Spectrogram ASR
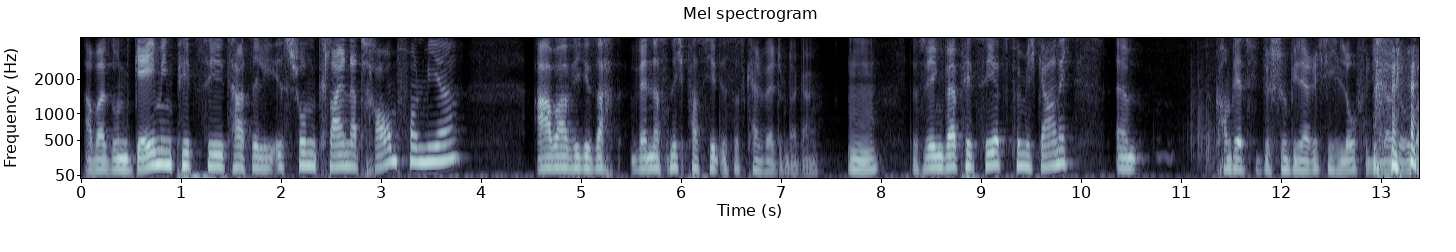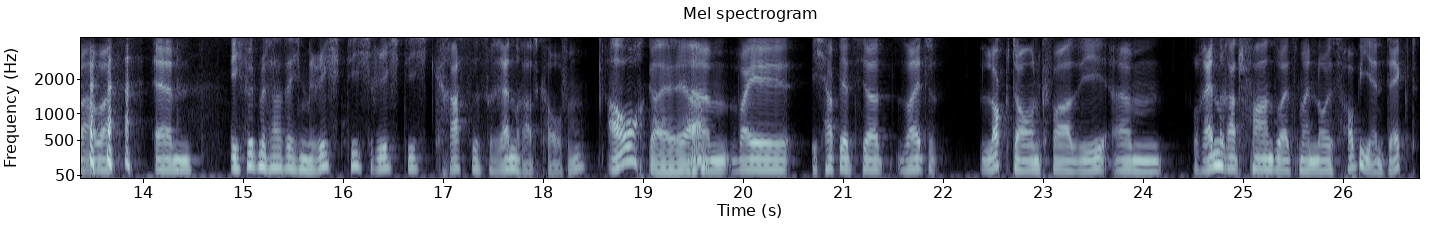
aber so ein Gaming-PC tatsächlich ist schon ein kleiner Traum von mir. Aber wie gesagt, wenn das nicht passiert, ist es kein Weltuntergang. Deswegen wäre PC jetzt für mich gar nicht. Ähm, kommt jetzt bestimmt wieder richtig low für die Leute rüber, aber ähm, ich würde mir tatsächlich ein richtig, richtig krasses Rennrad kaufen. Auch geil, ja. Ähm, weil ich habe jetzt ja seit Lockdown quasi ähm, Rennradfahren so als mein neues Hobby entdeckt.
